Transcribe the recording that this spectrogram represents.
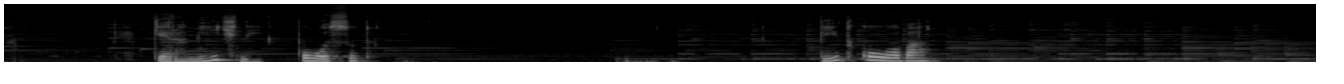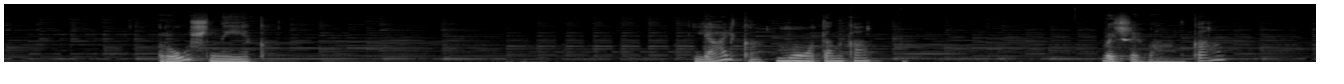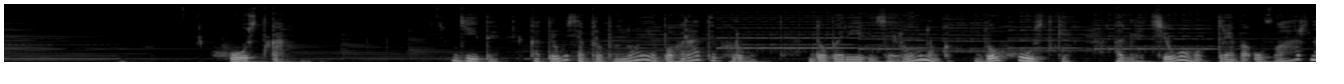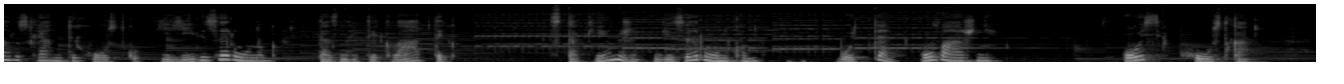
Керамічний посуд. Підкова. Рушник. Лялька мотанка. Вишиванка. Хустка. Діти, Катруся пропонує пограти в гру. Добери візерунок до хустки, а для цього треба уважно розглянути хустку, її візерунок та знайти клаптик з таким же візерунком. Будьте уважні. Ось хустка,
